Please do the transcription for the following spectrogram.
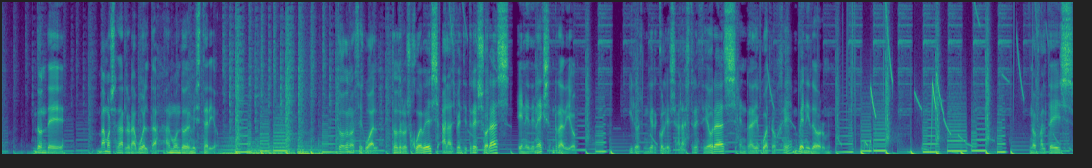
donde vamos a darle una vuelta al mundo del misterio. Todo no es igual, todos los jueves a las 23 horas en Edenex Radio. Y los miércoles a las 13 horas en Radio 4G Benidorm. No faltéis.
